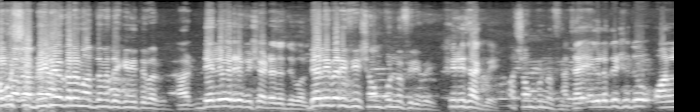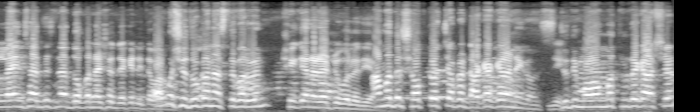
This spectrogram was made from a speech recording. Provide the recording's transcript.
অবশ্যই ভিডিও কলের মাধ্যমে দেখে নিতে পারবেন। আর ডেলিভারির বিষয়টা যদি বল ডেলিভারি ফি সম্পূর্ণ ফ্রি ভাই। ফ্রি থাকবে। আর সম্পূর্ণ ফ্রি আচ্ছা এগুলো কি শুধু অনলাইন সার্ভিস না দোকানে এসে দেখে নিতে পারব অবশ্যই দোকানে আসতে পারবেন। ঠিকানাটা একটু বলে দিয়ে আমাদের শপটা হচ্ছে আপনার ঢাকা কেরানীগঞ্জ। যদি মোহাম্মদপুর থেকে আসেন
